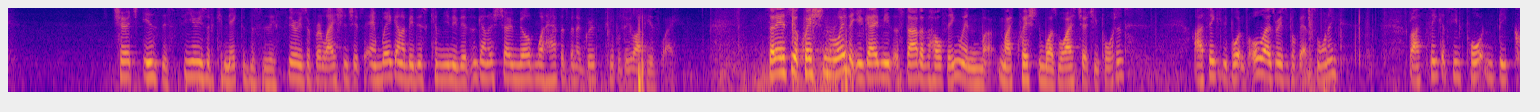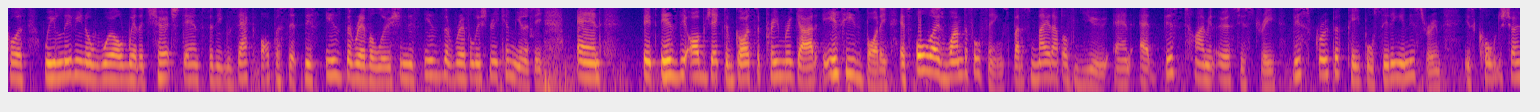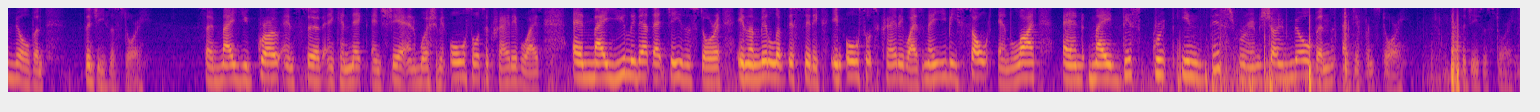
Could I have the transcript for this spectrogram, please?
Church is this series of connectedness, this series of relationships, and we're going to be this community that's going to show Melbourne what happens when a group of people do life his way. So to answer your question, Roy, that you gave me at the start of the whole thing when my question was, why is church important? I think it's important for all those reasons we talked about this morning. But I think it's important because we live in a world where the church stands for the exact opposite. This is the revolution. This is the revolutionary community. And it is the object of God's supreme regard, it is His body. It's all those wonderful things, but it's made up of you. And at this time in Earth's history, this group of people sitting in this room is called to show Melbourne the Jesus story. So may you grow and serve and connect and share and worship in all sorts of creative ways. And may you live out that Jesus story in the middle of this city in all sorts of creative ways. May you be salt and light. And may this group in this room show Melbourne a different story, the Jesus story.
